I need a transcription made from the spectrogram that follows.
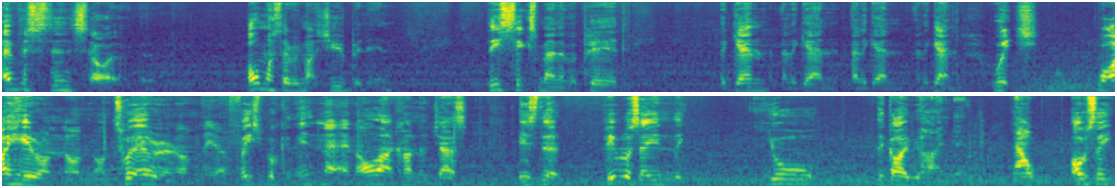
ever since uh, almost every match you've been in, these six men have appeared again and again and again and again. Which, what I hear on, on, on Twitter and on you know Facebook and the internet and all that kind of jazz, is that people are saying that you're the guy behind it. Now, obviously,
